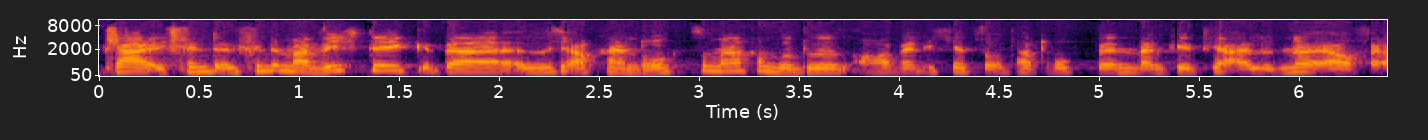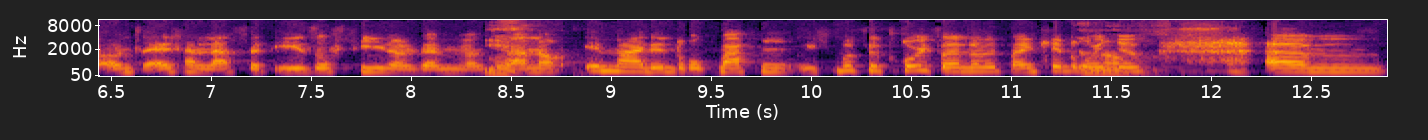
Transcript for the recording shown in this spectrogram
klar, ich finde finde immer wichtig, da sich auch keinen Druck zu machen. So, oh, wenn ich jetzt unter Druck bin, dann geht hier alle, ne, auf uns Eltern lastet eh so viel und wenn wir uns ja. dann noch immer den Druck machen, ich muss jetzt ruhig sein, damit mein Kind genau. ruhig ist, ähm,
